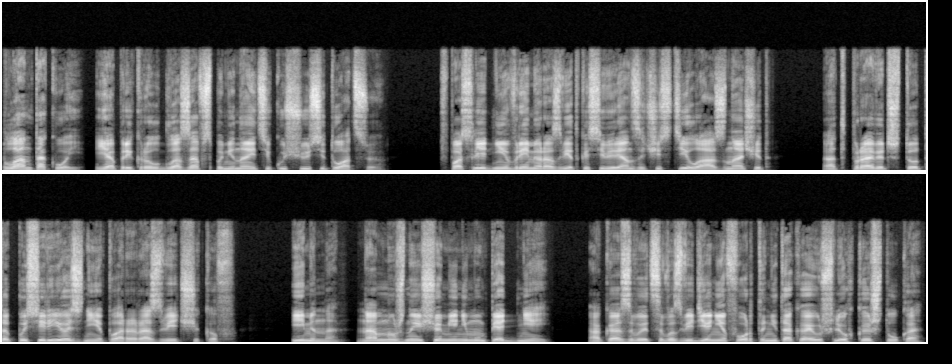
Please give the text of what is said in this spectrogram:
План такой. Я прикрыл глаза, вспоминая текущую ситуацию. В последнее время разведка северян зачастила, а значит, отправят что-то посерьезнее пары разведчиков. Именно, нам нужно еще минимум пять дней. Оказывается, возведение форта не такая уж легкая штука.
